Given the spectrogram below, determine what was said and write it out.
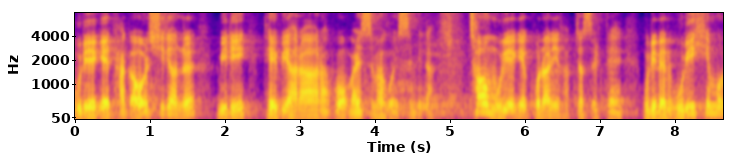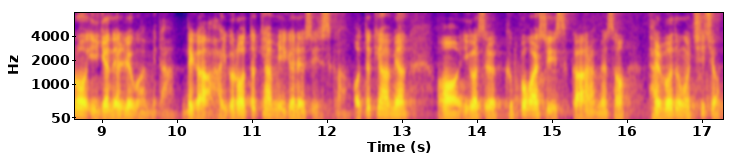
우리에게 다가올 시련을 미리 대비하라라고 말씀하고 있습니다. 처음 우리에게 고난이 닥쳤을 때 우리는 우리 힘으로 이겨내려고 합니다. 내가 아, 이걸 어떻게 하면 이겨낼 수 있을까? 어떻게 하면 어, 이것을 극복할 수 있을까? 라면서 발버둥을 치죠.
